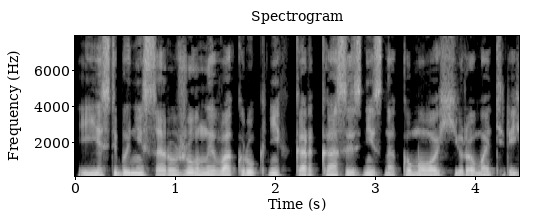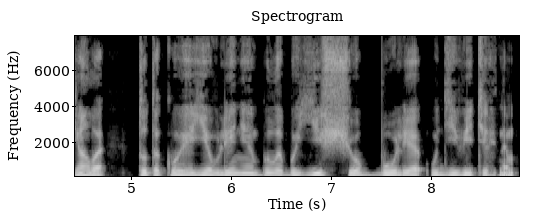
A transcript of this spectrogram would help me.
Если бы не сооруженный вокруг них каркас из незнакомого хироматериала, то такое явление было бы еще более удивительным.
